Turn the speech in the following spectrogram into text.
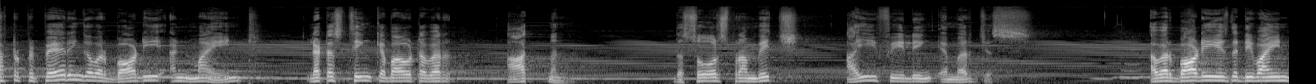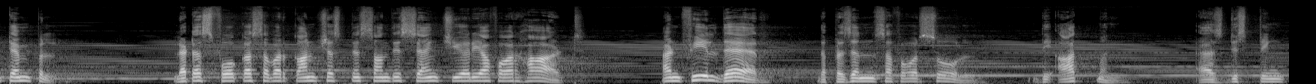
After preparing our body and mind, let us think about our Atman, the source from which I feeling emerges. Our body is the divine temple. Let us focus our consciousness on this sanctuary of our heart and feel there the presence of our soul, the Atman, as distinct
